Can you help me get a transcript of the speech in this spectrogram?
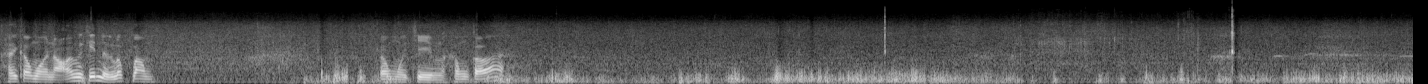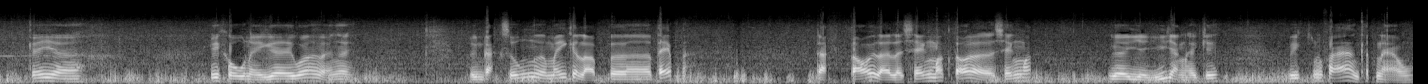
Phải câu mồi nổi mới kiếm được lóc bông. Câu mồi chìm là không có. Cái ờ, cái khu này ghê quá các bạn ơi. Đừng đặt xuống ờ, mấy cái lợp ờ, tép tép đặt tối lại là sáng mất, tối lại là sáng mất. Ghê về dữ dằn thôi chứ. Biết nó phá bằng cách nào.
